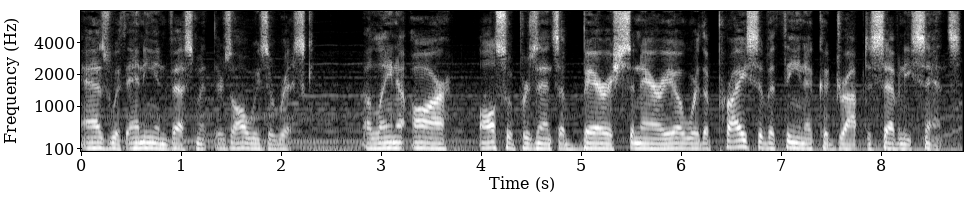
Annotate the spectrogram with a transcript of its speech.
as with any investment, there's always a risk. Elena R. also presents a bearish scenario where the price of Ethena could drop to 70 cents.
